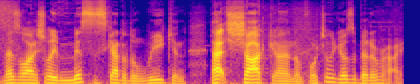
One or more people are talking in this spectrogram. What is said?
Meslo actually missed the scout of the week. And that shotgun, unfortunately, goes a bit awry.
